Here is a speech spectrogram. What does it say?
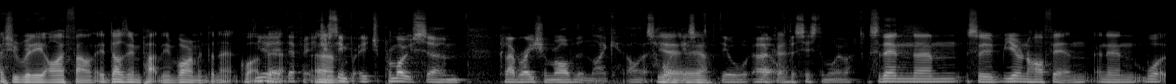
actually really I found it does impact the environment, doesn't it? Quite a yeah, bit. definitely. It just Um, imp- it promotes um, collaboration rather than like, oh, let's hide Yeah, this yeah, off the deal, uh, Okay. off the system, or whatever. So then, um, so year and a half in, and then what?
